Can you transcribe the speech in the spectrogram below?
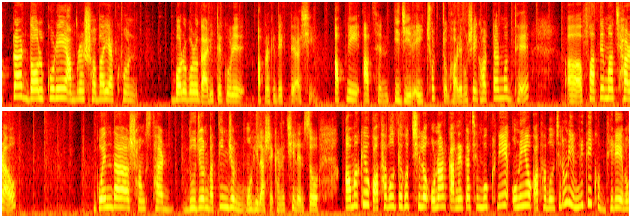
আপনার দল করে আমরা সবাই এখন বড় বড় গাড়িতে করে আপনাকে দেখতে আসি। আপনি আছেন পিজির এই ছোট্ট ঘর এবং সেই ঘরটার মধ্যে ফাতেমা ছাড়াও গোয়েন্দা সংস্থার দুজন বা তিনজন মহিলা সেখানে ছিলেন। সো আমাকেও কথা বলতে হচ্ছিল, ওনার কানের কাছে মুখ নিয়ে উনিও কথা বলছিলেন উনি এমনিতেই খুব ধীরে এবং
